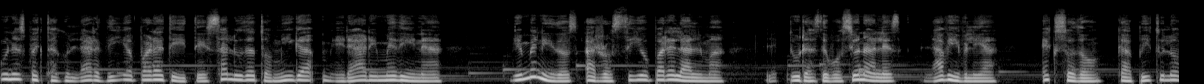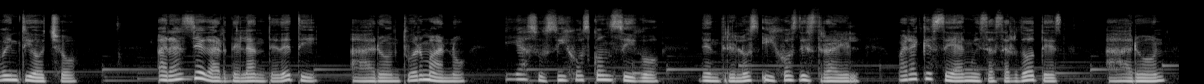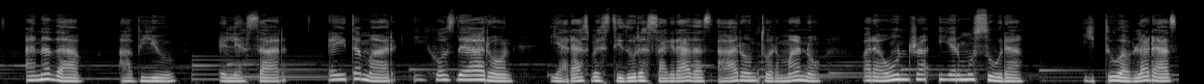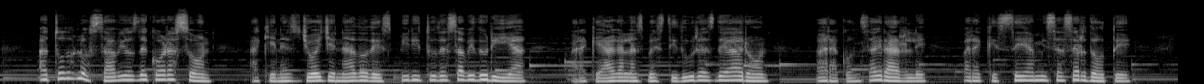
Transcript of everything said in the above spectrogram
Un espectacular día para ti. Te saluda tu amiga Merari Medina. Bienvenidos a Rocío para el Alma, Lecturas Devocionales, la Biblia, Éxodo capítulo 28. Harás llegar delante de ti a Aarón tu hermano y a sus hijos consigo, de entre los hijos de Israel, para que sean mis sacerdotes, a Aarón, a Nadab, Abiú, Eleazar e Itamar, hijos de Aarón, y harás vestiduras sagradas a Aarón tu hermano, para honra y hermosura. Y tú hablarás a todos los sabios de corazón, a quienes yo he llenado de espíritu de sabiduría, para que hagan las vestiduras de Aarón, para consagrarle, para que sea mi sacerdote.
